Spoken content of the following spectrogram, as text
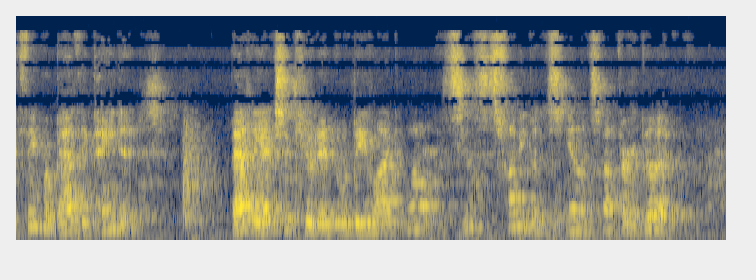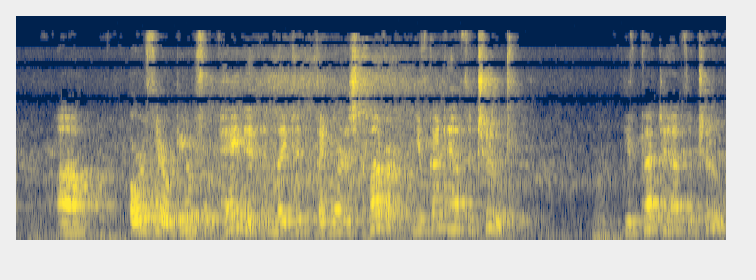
if they were badly painted, badly executed, it would be like, well, it's, it's funny, but it's, you know, it's not very good. Um, or if they were beautifully painted and they, did, they weren't as clever. You've got to have the two. You've got to have the two.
